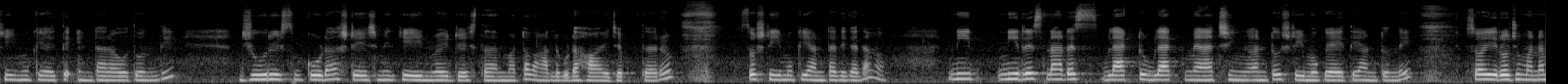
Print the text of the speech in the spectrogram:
శ్రీముఖి అయితే ఎంటర్ అవుతుంది. జ్యూరీస్ కూడా స్టేజ్ మీదకి ఇన్వైట్ చేస్తుంది అనమాట వాళ్ళు కూడా హాయ్ చెప్తారు. సో శ్రీముఖి అంటది కదా నీ నీ డ్రెస్ నా dress black to black matching అంటూ శ్రీముఖి అయితే అంటుంది. సో ఈరోజు మనం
